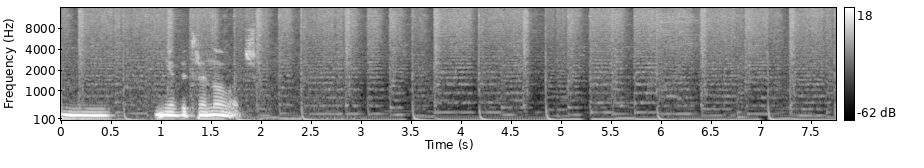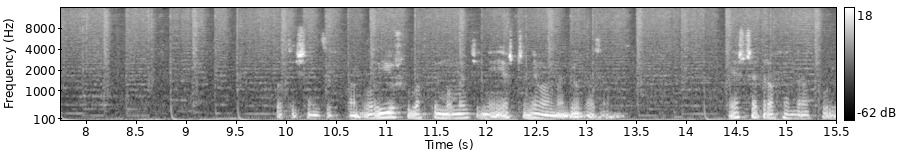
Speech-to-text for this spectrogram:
mm, nie wytrenować. Tysięcy wpadło i już chyba w tym momencie nie, jeszcze nie mam na biogazowni. Jeszcze trochę brakuje.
